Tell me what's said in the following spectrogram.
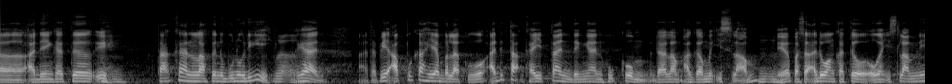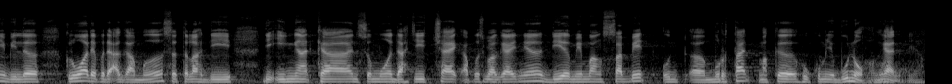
uh, ada yang kata eh hmm. takkanlah kena bunuh diri uh-huh. kan Ha, tapi apakah yang berlaku? Ada tak kaitan dengan hukum dalam agama Islam? Mm-hmm. Ya, pasal ada orang kata orang Islam ni bila keluar daripada agama setelah di diingatkan semua dah dicek apa sebagainya, yeah. dia memang sabit uh, murtad maka hukumnya bunuh oh, kan? Yeah.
